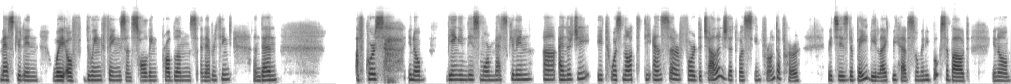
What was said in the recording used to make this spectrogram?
masculine way of doing things and solving problems and everything. And then, of course, you know, being in this more masculine uh, energy, it was not the answer for the challenge that was in front of her which is the baby. Like we have so many books about you know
